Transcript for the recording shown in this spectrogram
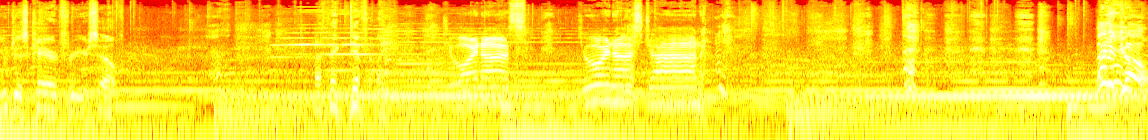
You just cared for yourself. I think differently. Join us. Join us, John. Let her go!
